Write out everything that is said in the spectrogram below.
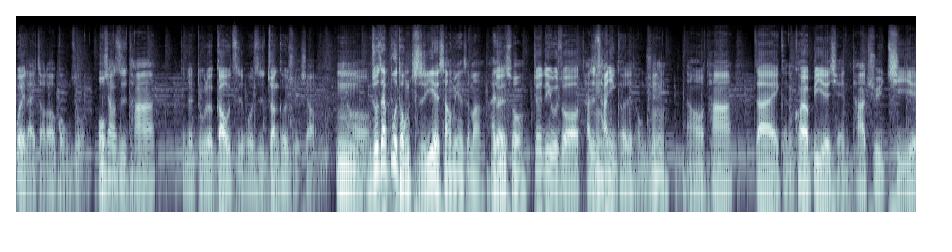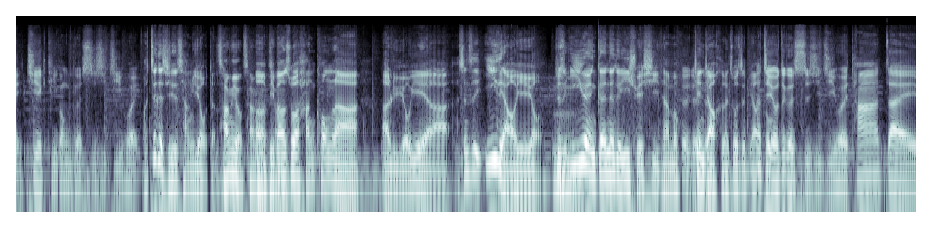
未来找到工作，就像是他可能读了高职或是专科学校，嗯，你说在不同职业上面是吗？还是说，就例如说他是餐饮科的同学，然后他在可能快要毕业前，他去企业，企业提供一个实习机会，哇，这个其实常有的，常有常有，呃比方说航空啦。啊，旅游业啊，甚至医疗也有，就是医院跟那个医学系他们建教合作是比较。那借由这个实习机会，他在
